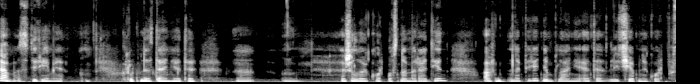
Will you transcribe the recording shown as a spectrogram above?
Там за деревьями. Крупное здание, это э, жилой корпус номер один, а на переднем плане это лечебный корпус.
